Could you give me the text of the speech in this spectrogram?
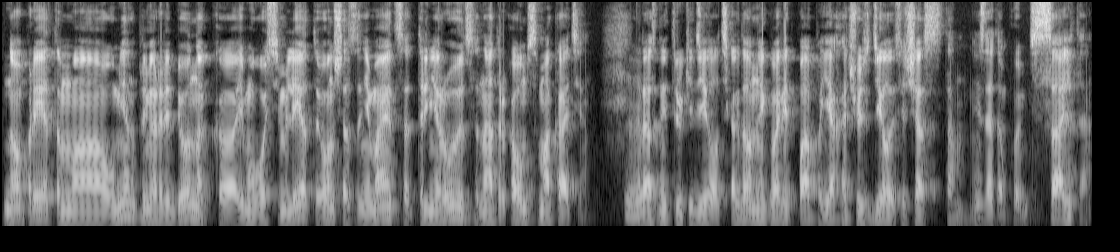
Но при этом а, у меня, например, ребенок, а, ему 8 лет, и он сейчас занимается, тренируется на трюковом самокате mm-hmm. разные трюки делать. Когда он мне говорит, папа, я хочу сделать сейчас, там, не знаю, там какой-нибудь сальто,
